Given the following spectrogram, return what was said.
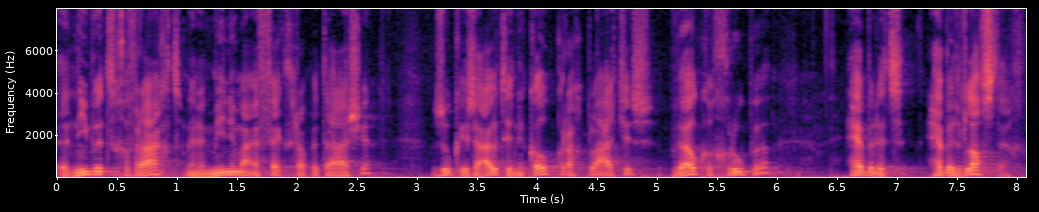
het Nibud gevraagd met een minima-effectrapportage. Zoek eens uit in de koopkrachtplaatjes welke groepen hebben het, hebben het lastig.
